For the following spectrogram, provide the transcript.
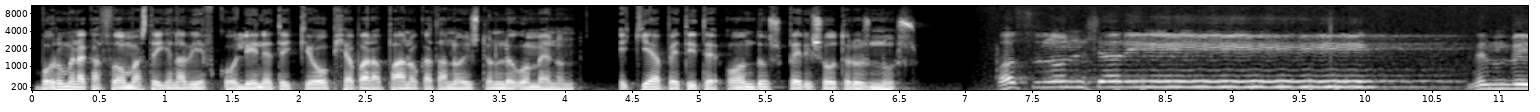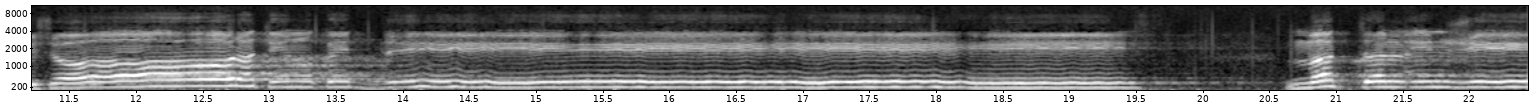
μπορούμε να καθόμαστε για να διευκολύνεται και όποια παραπάνω κατανόηση των λεγόμενων. Εκεί απαιτείται όντως περισσότερος νους. من بشارة القديس. متى الإنجيلي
